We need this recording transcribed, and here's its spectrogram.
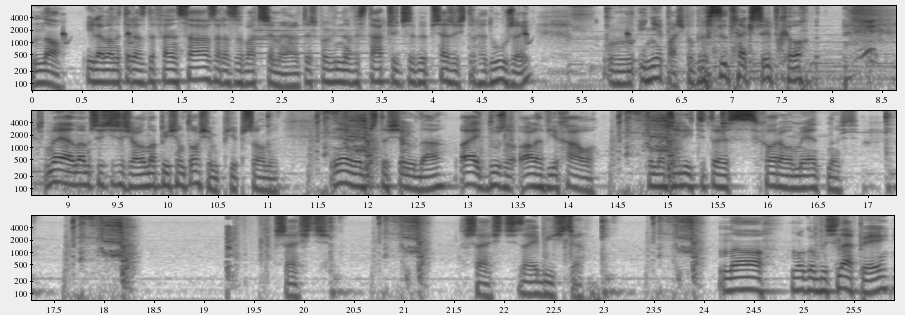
No, ile mamy teraz defensa? Zaraz zobaczymy, ale też powinno wystarczyć, żeby przeżyć trochę dłużej. Mm, I nie paść po prostu tak szybko. No ja mam 36, ale on ma 58 pieprzony. Nie wiem, czy to się uda. Ej, dużo, ale wjechało. Ten agility to jest chora umiejętność. 6. 6, zajebiście. No, mogło być lepiej,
